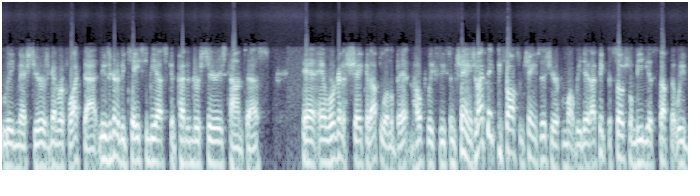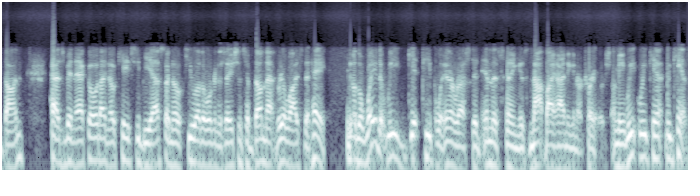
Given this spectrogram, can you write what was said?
League next year is going to reflect that. And these are going to be KCBS Competitor Series contests and, and we're going to shake it up a little bit and hopefully see some change. And I think we saw some change this year from what we did. I think the social media stuff that we've done has been echoed. I know KCBS, I know a few other organizations have done that and realized that, hey, you know, the way that we get people interested in this thing is not by hiding in our trailers. I mean, we, we can't we can't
